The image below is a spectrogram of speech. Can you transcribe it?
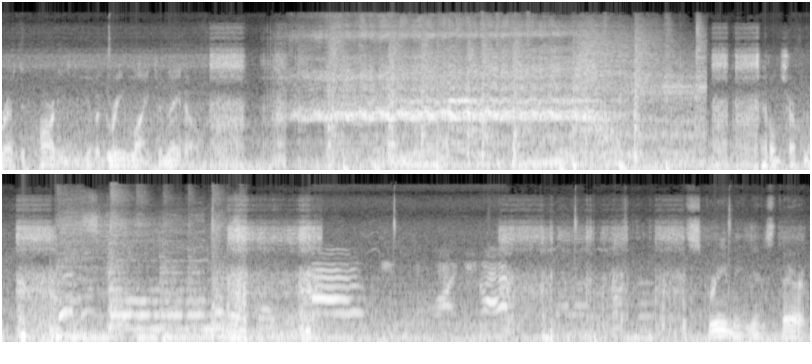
interested parties to give a green light to NATO. Screaming is therapy.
